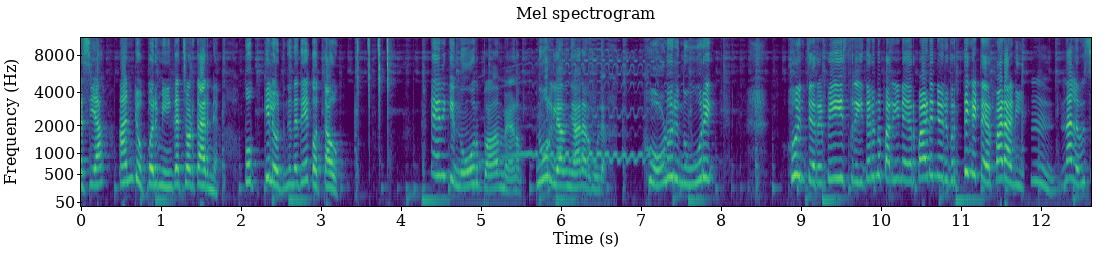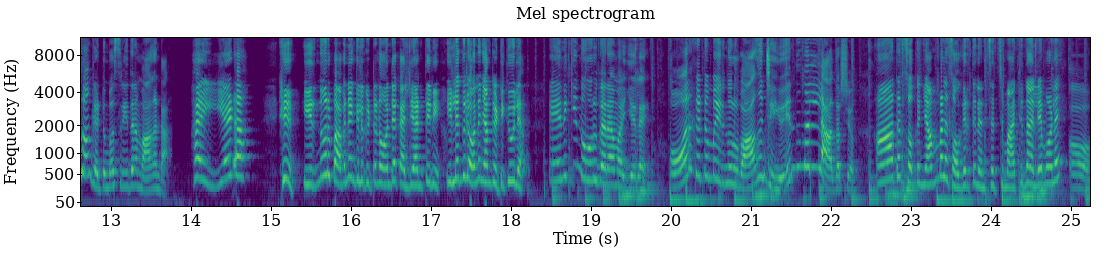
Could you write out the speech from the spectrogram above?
റസിയ അന്റെ ഉപ്പ ഒരു മീൻ കച്ചവടക്കാരന്. കൊക്കിൽ ഒതുങ്ങുന്നതേ കൊത്താവും. എനിക്ക് നൂറ് പവൻ വേണം. നൂറില്ലാതെ ഞാൻ ഇറങ്ങൂല. ഹോളൊരു നൂറ്. ചെറുപ്പ ഈ ശ്രീധരൻ എന്ന് പറയുന്ന ഏർപ്പാടിന്റെ ഒരു വൃത്തി കിട്ടിയ ഏർപ്പാടാണ് നല്ല ഉത്സവം കെട്ടുമ്പോ ശ്രീധരൻ വാങ്ങണ്ട. ഹയ്യടാ. ഹ്, ഇരുന്നൂറ് പവനെങ്കിലും കിട്ടണം ഓന്റെ കല്യാണത്തിന്. ഇല്ലെങ്കിൽ ഓനെ ഞാൻ കെട്ടിക്കൂല. എനിക്ക് നൂറ് തരാൻ വയ്യല്ലേ? ഓനെ കെട്ടുമ്പോ ഇരുന്നൂറ് വാങ്ങും ചെയ്യൂ. എന്ത് നല്ല ആദർശം. ആദർശമൊക്കെ ഞമ്മളെ സൗകര്യത്തിനനുസരിച്ച് മാറ്റുന്നല്ലേ മോളെ? ഓ.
